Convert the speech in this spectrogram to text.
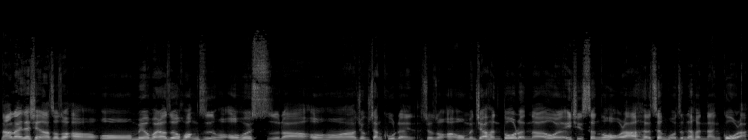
然后那人，在现场说说哦，我没有买到这个房子哦，我会死啦哦，就像哭的，就说哦，我们家很多人呐，我一起生活啦，和生活真的很难过啦。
